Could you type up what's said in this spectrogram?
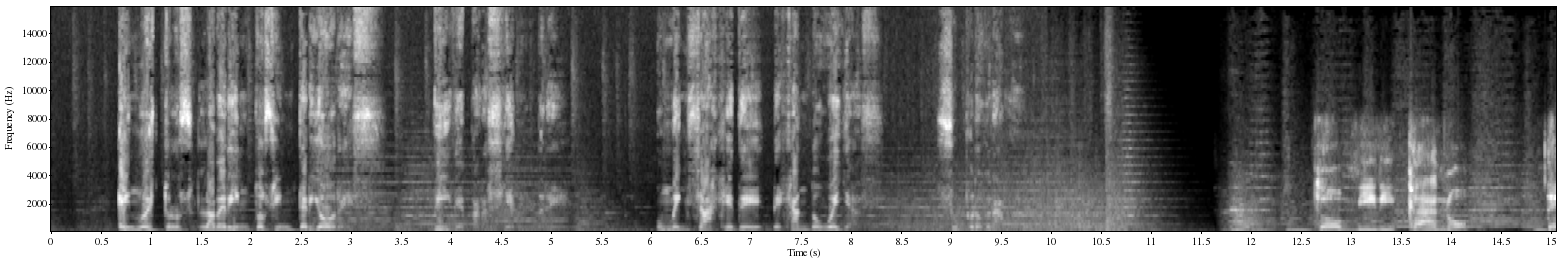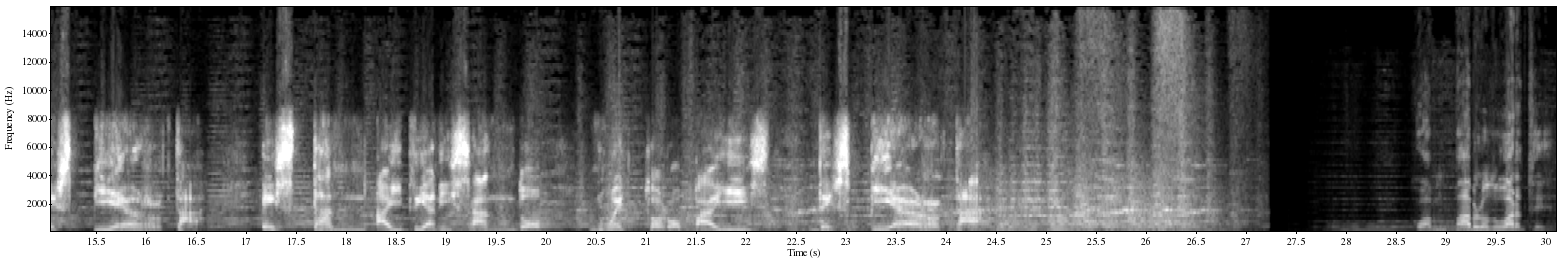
en nuestros laberintos interiores, vive para siempre. Un mensaje de Dejando Huellas, su programa. Dominicano, despierta. Están haitianizando nuestro país. Despierta. Juan Pablo Duarte,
